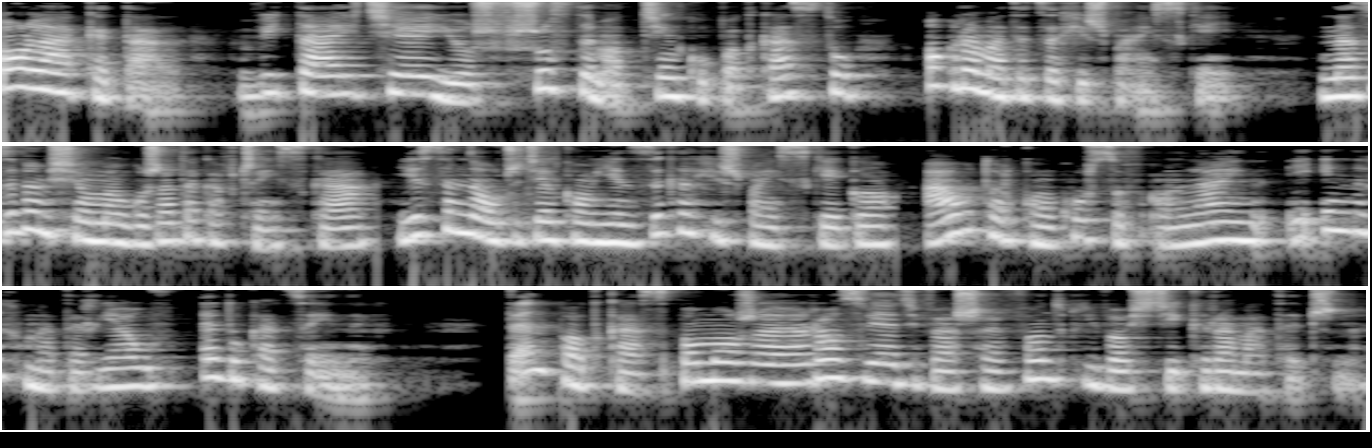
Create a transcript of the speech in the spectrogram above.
Hola, ¿qué tal? Witajcie już w szóstym odcinku podcastu o gramatyce hiszpańskiej. Nazywam się Małgorzata Kawczyńska, jestem nauczycielką języka hiszpańskiego, autor konkursów online i innych materiałów edukacyjnych. Ten podcast pomoże rozwiać Wasze wątpliwości gramatyczne.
